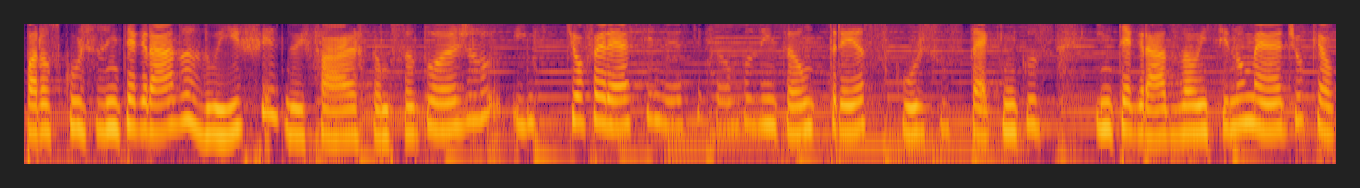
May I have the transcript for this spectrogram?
para os cursos integrados do IFE, do IFAR Campus Santo Ângelo, que oferece neste campus, então, três cursos técnicos integrados ao ensino médio, que é o,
